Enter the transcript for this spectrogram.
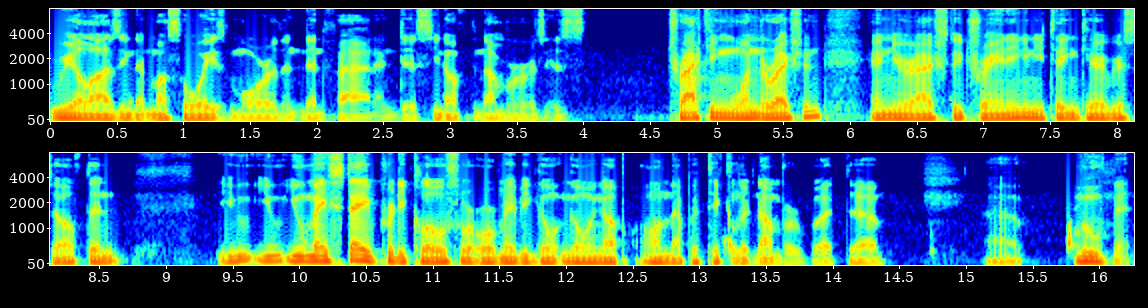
realizing that muscle weighs more than than fat, and just you know if the number is, is tracking one direction and you're actually training and you're taking care of yourself, then you you you may stay pretty close or, or maybe going going up on that particular number. But uh, uh, movement,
